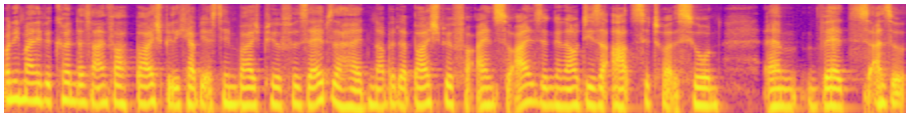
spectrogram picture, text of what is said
Und ich meine, wir können das einfach Beispiel, ich habe jetzt den Beispiel für Selbsterhalten, aber der Beispiel für eins zu eins in genau diese Art Situation ähm, wird, also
